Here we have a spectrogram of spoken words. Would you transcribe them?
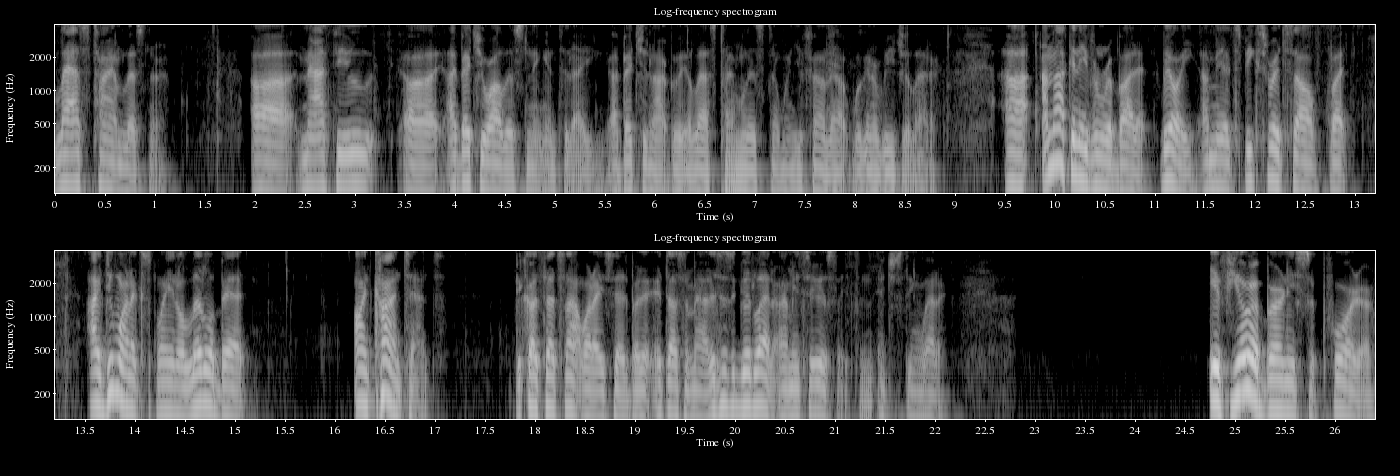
last time listener. Uh, Matthew, uh, I bet you are listening in today. I bet you're not really a last time listener when you found out we're going to read your letter. Uh, I'm not going to even rebut it, really. I mean, it speaks for itself, but I do want to explain a little bit on content because that's not what I said, but it, it doesn't matter. This is a good letter. I mean, seriously, it's an interesting letter. If you're a Bernie supporter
